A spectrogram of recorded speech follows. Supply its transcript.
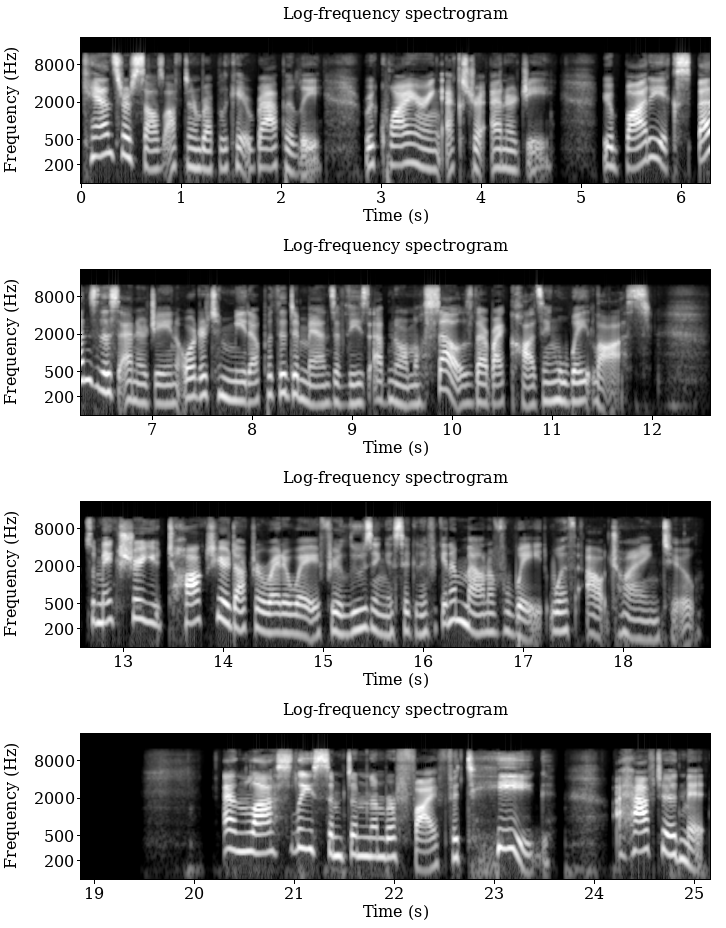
Cancer cells often replicate rapidly, requiring extra energy. Your body expends this energy in order to meet up with the demands of these abnormal cells, thereby causing weight loss. So make sure you talk to your doctor right away if you're losing a significant amount of weight without trying to. And lastly, symptom number five fatigue. I have to admit,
